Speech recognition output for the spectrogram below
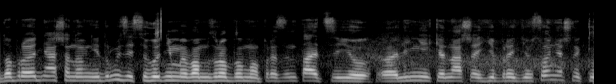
Доброго дня, шановні друзі. Сьогодні ми вам зробимо презентацію е, лінійки наших гібридів соняшнику.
